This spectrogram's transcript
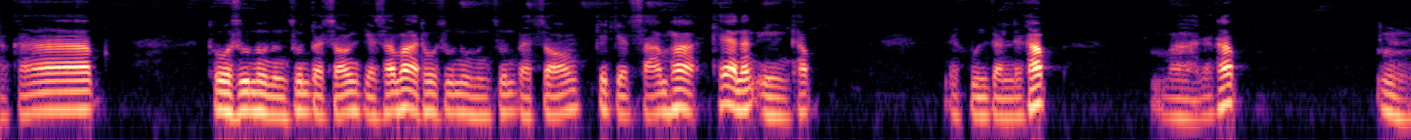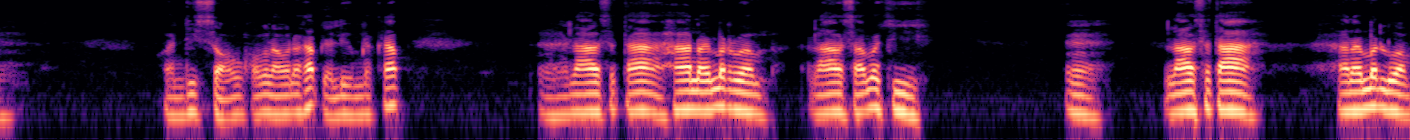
นะครับ โทร 0 1 1 0 8 2 7 3 5 โทร 0 1 1 0 8 2 7 7 3 5 แค่นั้นเองครับเดี๋ยวคุยกันเลยครับ มานะครับ อืมวันที่สองของเรานะครับ อย่าลืมนะครับลาวสตาร์ฮานอยมารวมลาวสามัคคีลาวสตาร์ฮานอยมารวม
